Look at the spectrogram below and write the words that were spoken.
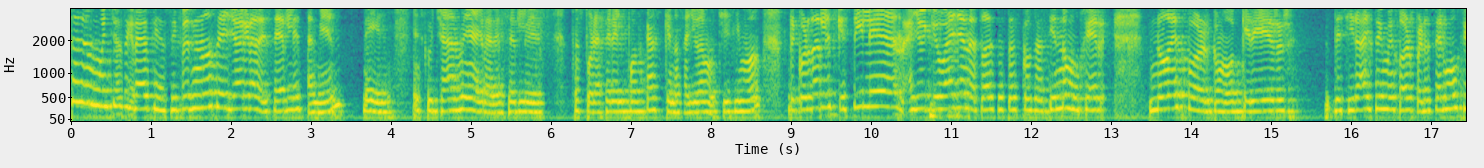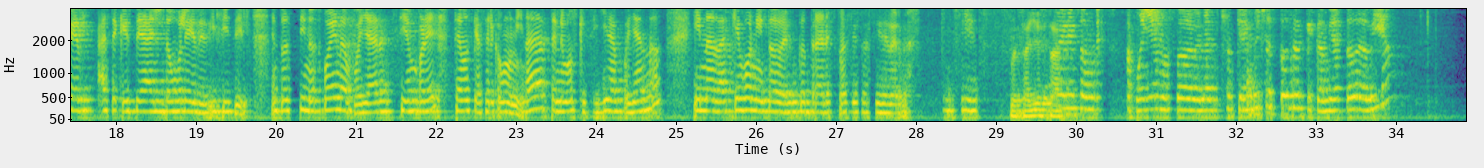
Muchas gracias. Y pues no sé, yo agradecerles también de escucharme, agradecerles pues por hacer el podcast que nos ayuda muchísimo. Recordarles que sí lean, ay, que vayan a todas estas cosas. Siendo mujer no es por como querer decir, ay, soy mejor, pero ser mujer hace que sea el doble de difícil. Entonces, si nos pueden apoyar siempre, tenemos que hacer comunidad, tenemos que seguir apoyando. Y nada, qué bonito encontrar espacios así de verdad. Así es. Pues ahí está. Mujeres, hombres, apoyemos todo, ¿verdad? Dicho que hay muchas cosas que cambiar todavía.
